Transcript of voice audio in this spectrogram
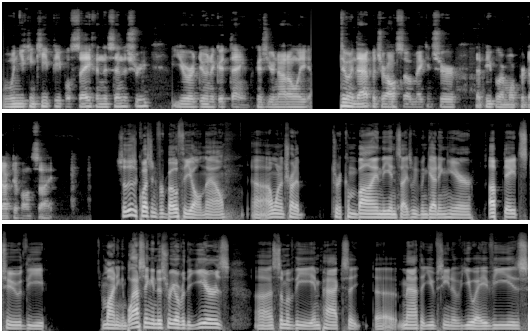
when you can keep people safe in this industry, you're doing a good thing because you're not only doing that, but you're also making sure that people are more productive on site. So there's a question for both of y'all now. Uh, I want to try to try to combine the insights we've been getting here, updates to the mining and blasting industry over the years, uh, some of the impacts that uh, Matt that you've seen of UAVs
